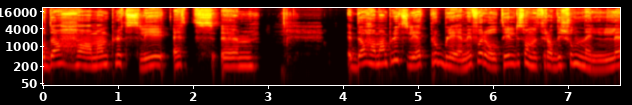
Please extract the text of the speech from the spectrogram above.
Og da har man plutselig et um, da har man plutselig et problem i forhold til sånne tradisjonelle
